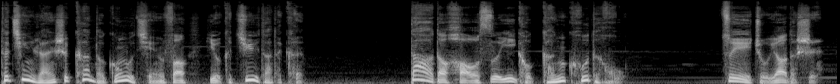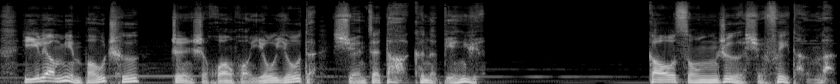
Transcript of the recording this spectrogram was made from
他竟然是看到公路前方有个巨大的坑，大到好似一口干枯的湖。最主要的是，一辆面包车正是晃晃悠悠的悬在大坑的边缘。高松热血沸腾了，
